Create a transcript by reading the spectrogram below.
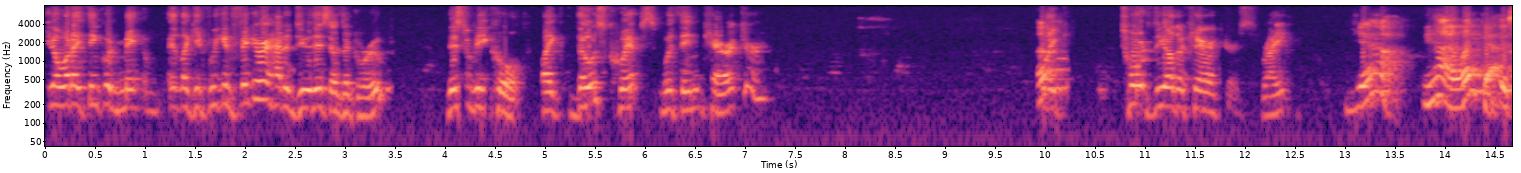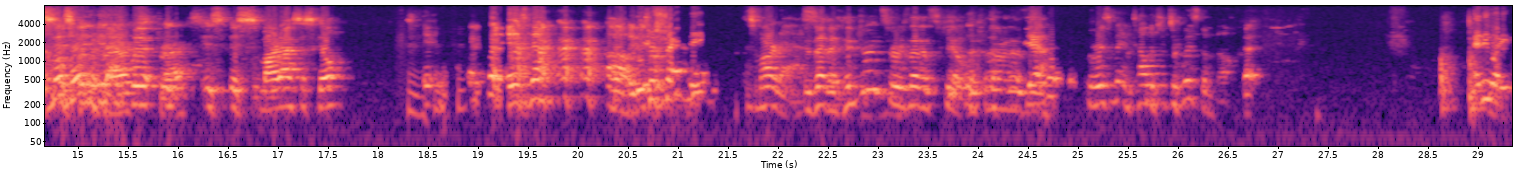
you know what I think would make like if we can figure out how to do this as a group, this would be cool. Like those quips within character, oh. like towards the other characters, right? Yeah, yeah, I like that. Is, I'm is, okay is, is, is smartass a skill? It's not uh, It is- perfecting smartass. Is that a hindrance or is that a skill? Which one is Yeah. charisma, intelligence, or wisdom, though? Anyway,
